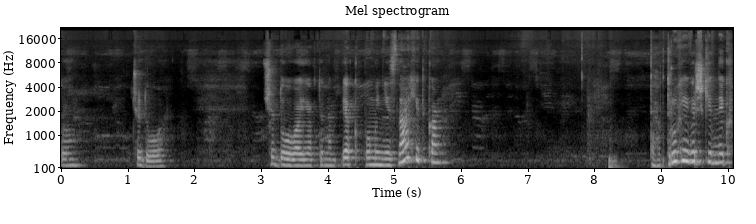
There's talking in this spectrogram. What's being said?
То чудово. Чудова, як, то нам, як по мені знахідка. Так, другий вершківник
